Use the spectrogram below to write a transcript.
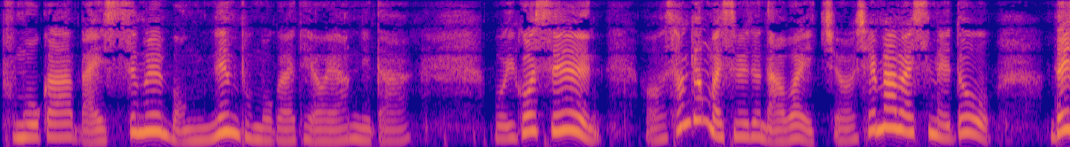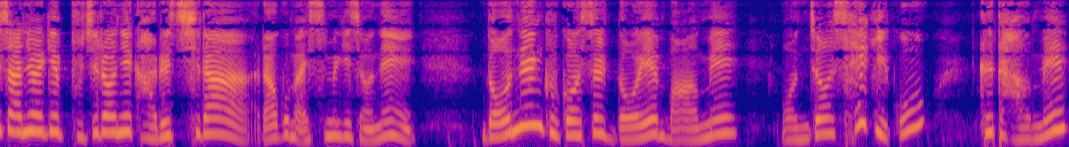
부모가 말씀을 먹는 부모가 되어야 합니다. 뭐 이것은 어, 성경 말씀에도 나와 있죠. 쉐마 말씀에도 내 자녀에게 부지런히 가르치라라고 말씀하기 전에 너는 그것을 너의 마음에 먼저 새기고 그 다음에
